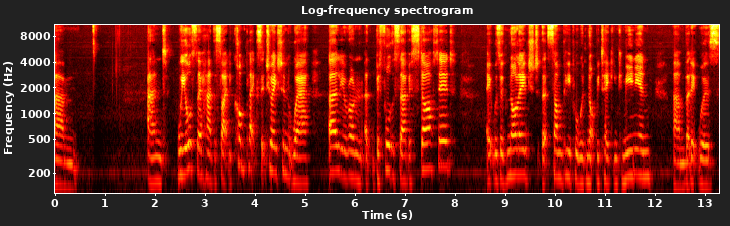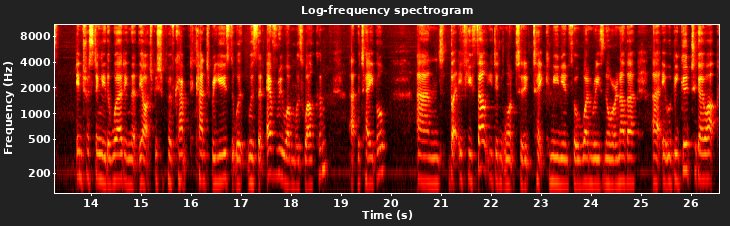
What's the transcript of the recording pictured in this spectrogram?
Um, and we also had the slightly complex situation where earlier on, before the service started, it was acknowledged that some people would not be taking communion, um, but it was interestingly the wording that the Archbishop of Canterbury used that was, was, that everyone was welcome at the table. And but if you felt you didn't want to take communion for one reason or another, uh, it would be good to go up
